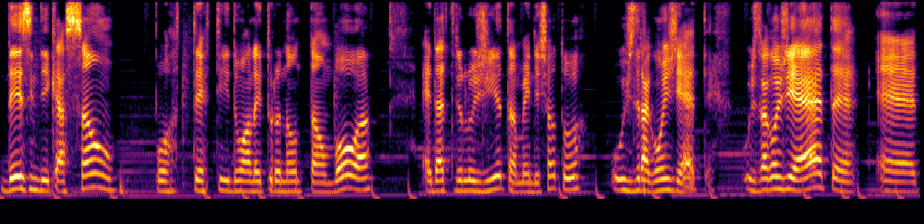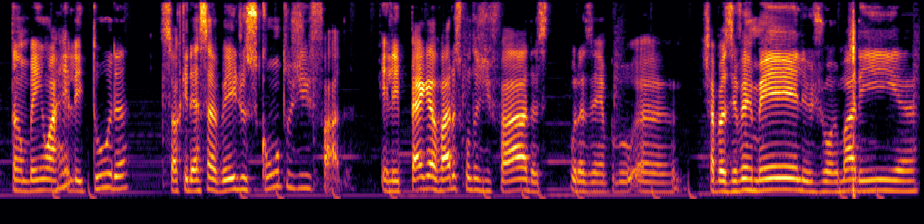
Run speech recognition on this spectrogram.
desindicação por ter tido uma leitura não tão boa é da trilogia também deste autor, Os Dragões de Éter. Os Dragões de Éter é também uma releitura, só que dessa vez dos contos de fada. Ele pega vários contos de fadas, por exemplo, uh, Chapeuzinho Vermelho, João e Maria,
